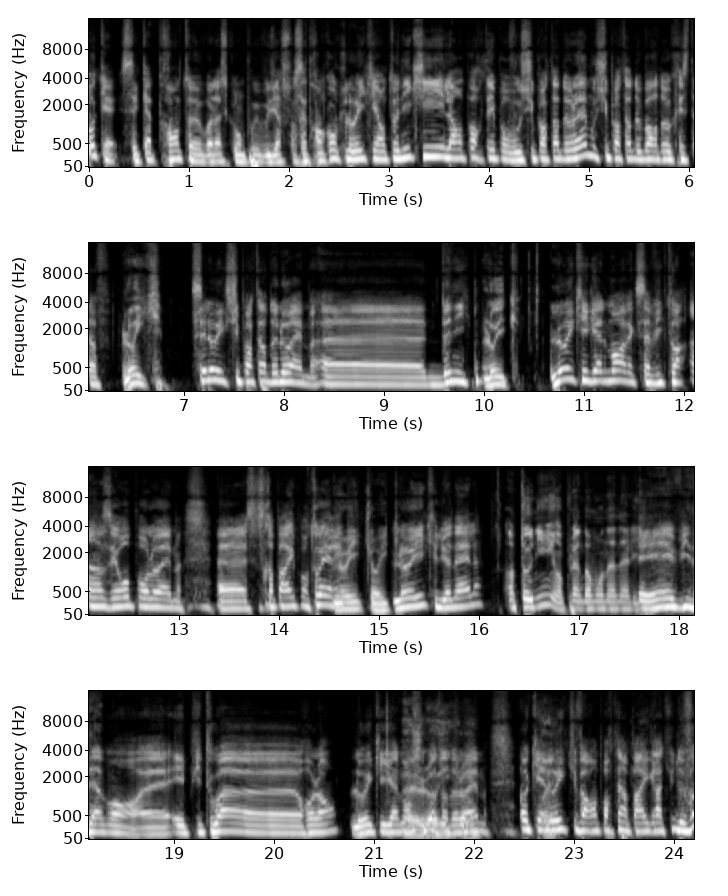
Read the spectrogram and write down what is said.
Ok, c'est 4-30. Voilà ce qu'on pouvait vous dire sur cette rencontre. Loïc et Anthony, qui l'a emporté pour vous, supporter de l'OM ou supporter de Bordeaux, Christophe? Loïc. C'est Loïc, supporter de l'OM. Euh, Denis? Loïc. Loïc également avec sa victoire 1-0 pour l'OM. Euh, ce sera pareil pour toi, Eric Loïc, Loïc. Loïc, Lionel Anthony, en plein dans mon analyse. Évidemment. Euh, et puis toi, euh, Roland Loïc également, Euh, supporter de l'OM. Ok. Loïc, tu vas remporter un pari gratuit de 20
